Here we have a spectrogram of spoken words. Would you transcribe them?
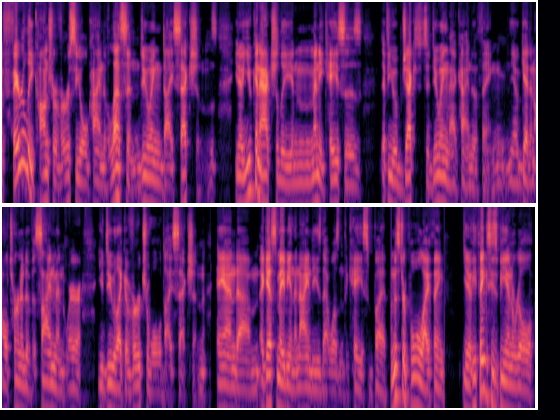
a fairly controversial kind of lesson doing dissections. You know, you can actually, in many cases, if you object to doing that kind of thing, you know, get an alternative assignment where you do like a virtual dissection. And um, I guess maybe in the 90s that wasn't the case, but Mr. Poole, I think, you know, he thinks he's being real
